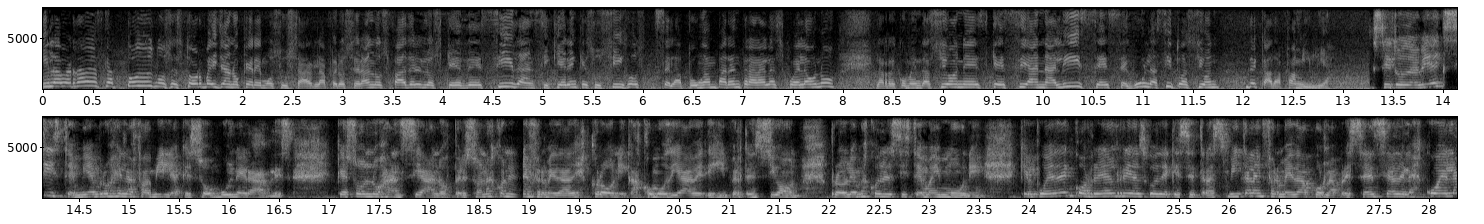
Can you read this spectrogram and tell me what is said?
Y la verdad es que a todos nos estorba y ya no queremos usarla, pero serán los padres los que decidan si quieren que sus hijos se la pongan para entrar a la escuela o no. La recomendación es que se analice según la situación de cada familia. Si todavía existen miembros en la familia que son vulnerables, que son los ancianos, personas con enfermedades crónicas como diabetes, hipertensión, problemas con el sistema inmune, que pueden correr el riesgo de que se transmita la enfermedad por la presencia de la escuela,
